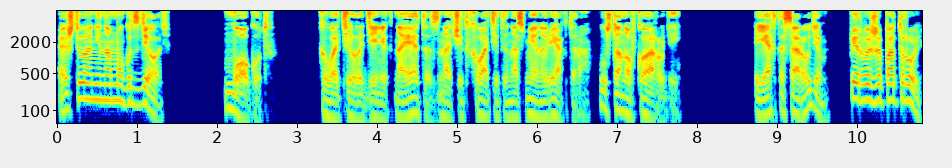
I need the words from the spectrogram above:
А что они нам могут сделать? Могут. Хватило денег на это, значит, хватит и на смену реактора, установку орудий. Яхта с орудием? Первый же патруль.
